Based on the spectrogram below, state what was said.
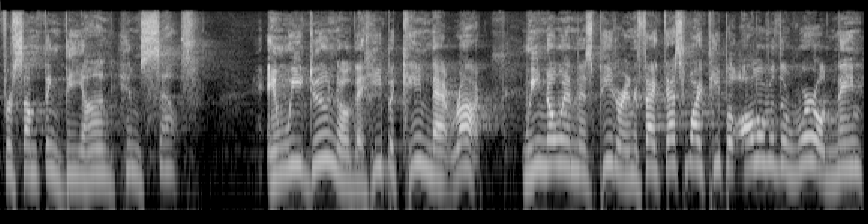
for something beyond himself. And we do know that he became that rock. We know him as Peter. And in fact, that's why people all over the world name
